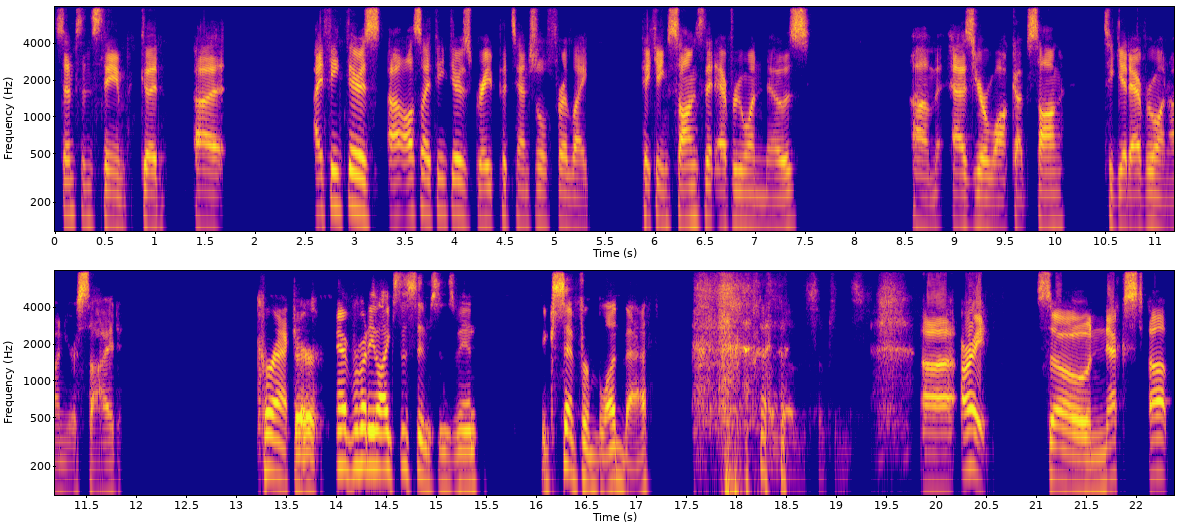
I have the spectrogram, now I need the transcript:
simpsons theme good uh i think there's uh, also i think there's great potential for like picking songs that everyone knows um as your walk-up song to get everyone on your side correct Sure. everybody likes the simpsons man except for bloodbath I love The Simpsons. uh, all right. So next up,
